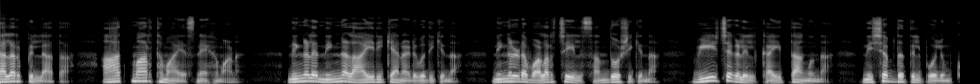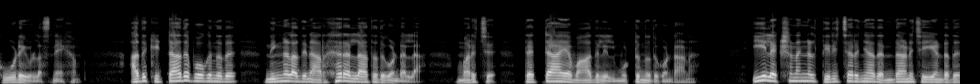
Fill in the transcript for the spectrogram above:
കലർപ്പില്ലാത്ത ആത്മാർത്ഥമായ സ്നേഹമാണ്. നിങ്ങളെ നിങ്ങളായിരിക്കാൻ അനുവദിക്കുന്ന നിങ്ങളുടെ വളർച്ചയിൽ സന്തോഷിക്കുന്ന വീഴ്ചകളിൽ കൈത്താങ്ങുന്ന നിശബ്ദത്തിൽ പോലും കൂടെയുള്ള സ്നേഹം. അത് കിട്ടാതെ പോകുന്നത് അർഹരല്ലാത്തതുകൊണ്ടല്ല മറിച്ച് തെറ്റായ വാതിലിൽ മുട്ടുന്നതുകൊണ്ടാണ്. ഈ ലക്ഷണങ്ങൾ തിരിച്ചറിഞ്ഞാതെന്താണ് ചെയ്യേണ്ടത്?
